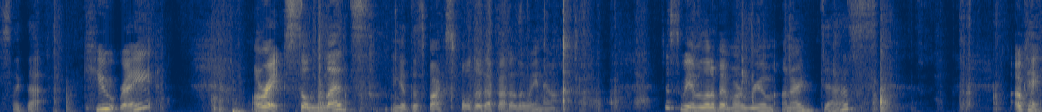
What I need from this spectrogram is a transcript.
Just like that. Cute, right? All right, so let's get this box folded up out of the way now. Just so we have a little bit more room on our desk. Okay.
